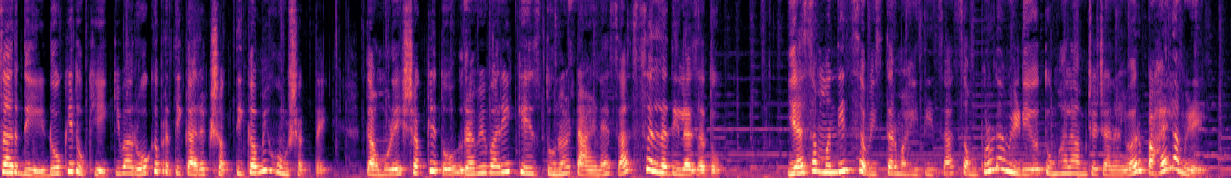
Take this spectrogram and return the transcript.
सर्दी डोकेदुखी किंवा रोगप्रतिकारक शक्ती कमी होऊ शकते. त्यामुळे शक्यतो रविवारी केस धुणं टाळण्याचा सल्ला दिला जातो. या संबंधित सविस्तर माहितीचा संपूर्ण व्हिडिओ तुम्हाला आमच्या चॅनलवर पाहायला मिळेल.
